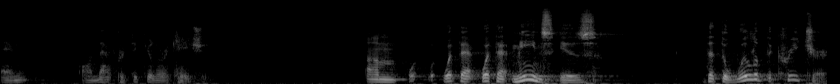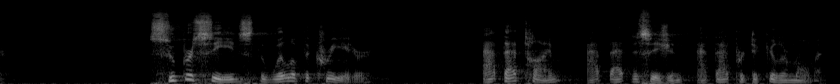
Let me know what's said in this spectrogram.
and on that particular occasion. Um, what, that, what that means is that the will of the creature supersedes the will of the creator at that time, at that decision, at that particular moment.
